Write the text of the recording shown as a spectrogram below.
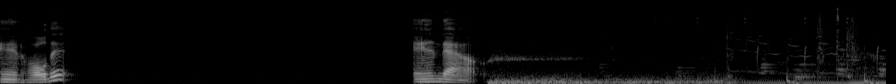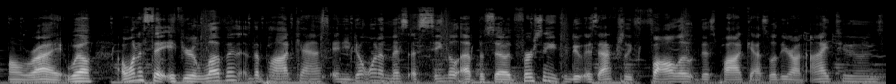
and hold it and out. All right. Well, I want to say if you're loving the podcast and you don't want to miss a single episode, the first thing you can do is actually follow this podcast, whether you're on iTunes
